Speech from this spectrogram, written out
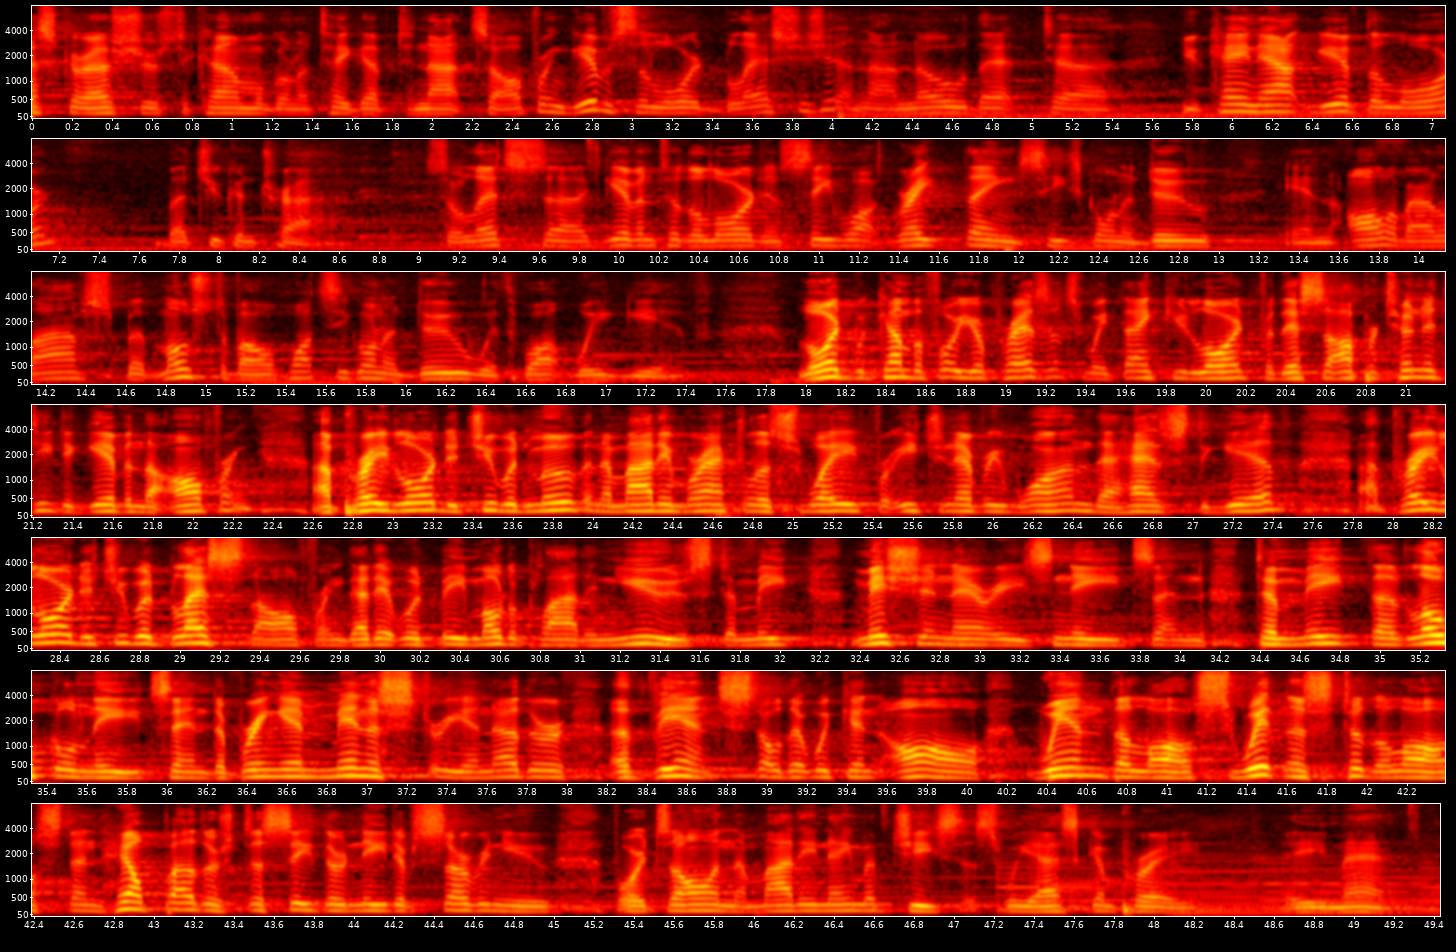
ask our ushers to come. We're going to take up tonight's offering. Give us the Lord blesses you, and I know that uh, you can't outgive the Lord, but you can try. So let's uh, give unto the Lord and see what great things He's going to do in all of our lives, but most of all, what's He going to do with what we give. Lord, we come before your presence. We thank you, Lord, for this opportunity to give in the offering. I pray, Lord, that you would move in a mighty, miraculous way for each and every one that has to give. I pray, Lord, that you would bless the offering, that it would be multiplied and used to meet missionaries' needs and to meet the local needs and to bring in ministry and other events so that we can all win the lost, witness to the lost, and help others to see their need of serving you. For it's all in the mighty name of Jesus we ask and pray. Amen.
